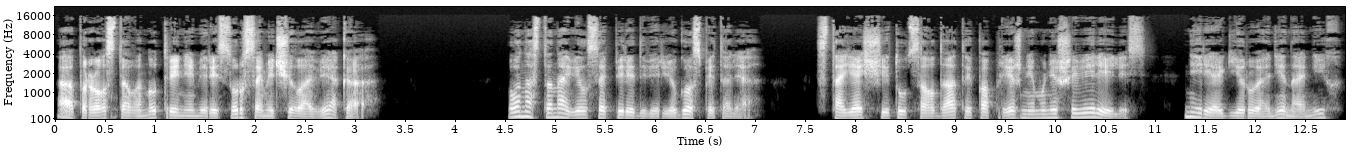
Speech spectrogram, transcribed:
а просто внутренними ресурсами человека. Он остановился перед дверью госпиталя. Стоящие тут солдаты по-прежнему не шевелились, не реагируя ни на них,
